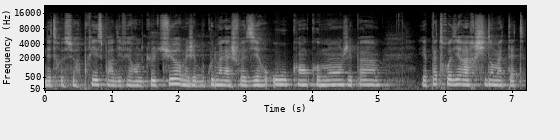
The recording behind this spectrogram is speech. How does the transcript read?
d'être surprise par différentes cultures, mais j'ai beaucoup de mal à choisir où, quand, comment. J'ai pas, il n'y a pas trop d'hierarchie dans ma tête.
